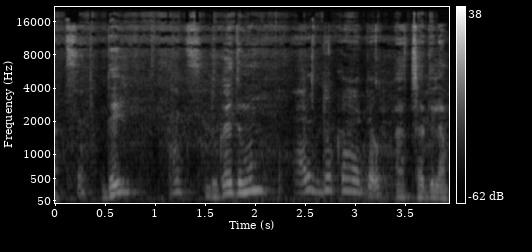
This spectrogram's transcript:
আচ্ছা। দেই। আচ্ছা। ঢুকাই দেবো। ঢুকাই দাও। আচ্ছা দিলাম।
